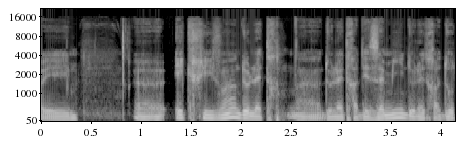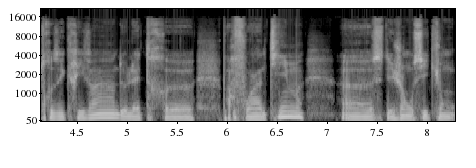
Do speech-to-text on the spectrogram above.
et euh, écrivains de lettres, euh, de lettres à des amis, de lettres à d'autres écrivains, de lettres euh, parfois intimes. c'est des gens aussi qui ont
